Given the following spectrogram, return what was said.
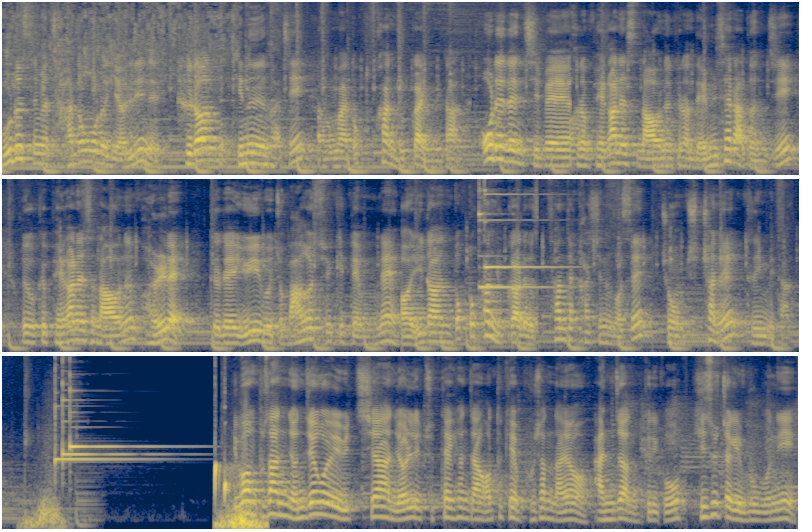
물을 쓰면 자동으로 열리는 그런 기능을 가진 정말 똑똑한 육가입니다. 오래된 집에 그런 배관에서 나오는 그런 냄새라든지 그리고 그 배관에서 나오는 벌레들의 유입을 좀 막을 수 있기 때문에 어, 이러한 똑똑한 육가를 선택하시는 것을 좀 추천을 드립니다. 이번 부산 연제구에 위치한 연립주택 현장 어떻게 보셨나요? 안전 그리고 기술적인 부분이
